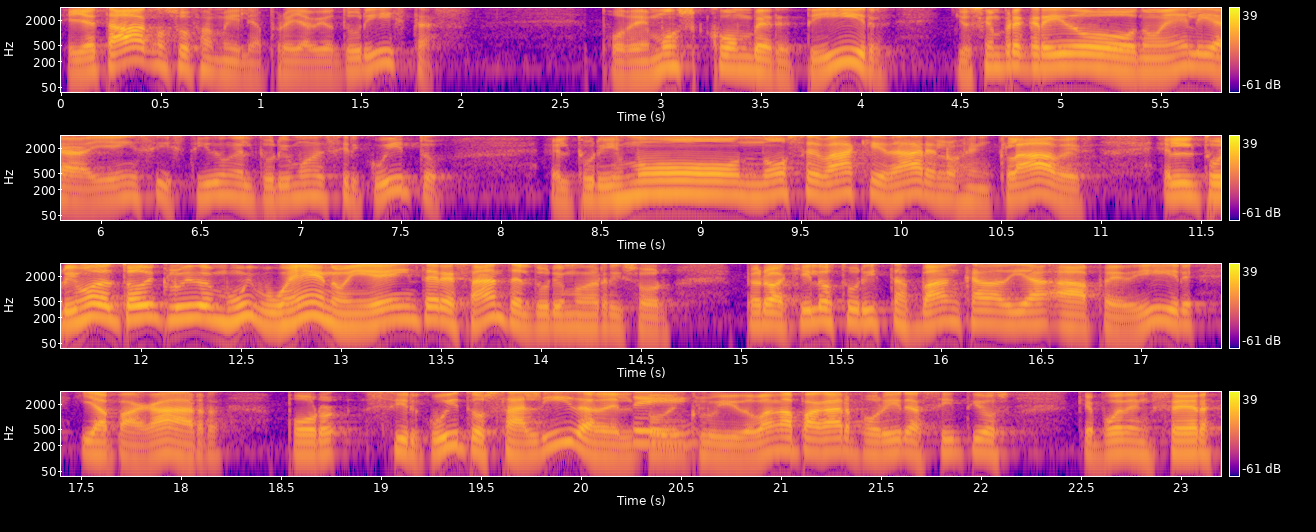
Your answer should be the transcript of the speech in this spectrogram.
Ella estaba con su familia, pero ella vio turistas podemos convertir. Yo siempre he creído, Noelia, y he insistido en el turismo de circuito. El turismo no se va a quedar en los enclaves. El turismo del todo incluido es muy bueno y es interesante el turismo de resort. Pero aquí los turistas van cada día a pedir y a pagar por circuitos, salida del Sí. todo incluido. Van a pagar por ir a sitios que pueden ser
